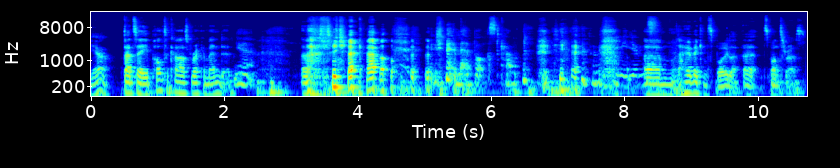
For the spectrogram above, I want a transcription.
yeah, that's a Poltercast recommended yeah uh, to check out. letterboxed count yeah. mediums Um, I hope they can spoil it, uh, sponsor us.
